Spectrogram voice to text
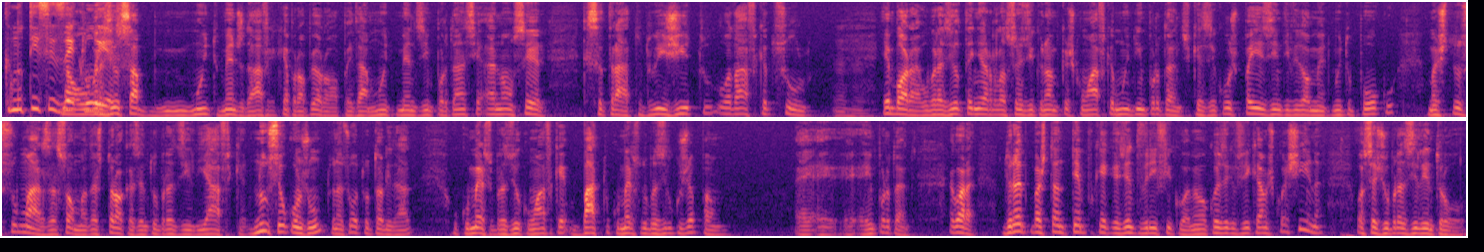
Que notícias não, é que o lês? O Brasil sabe muito menos da África que a própria Europa e dá muito menos importância, a não ser que se trate do Egito ou da África do Sul. Uhum. Embora o Brasil tenha relações económicas com a África muito importantes, quer dizer, com os países individualmente muito pouco, mas se tu somares a soma das trocas entre o Brasil e a África no seu conjunto, na sua totalidade, o comércio do Brasil com a África bate o comércio do Brasil com o Japão. É, é, é, importante. Agora, durante bastante tempo, o que é que a gente verificou? A mesma coisa que verificámos com a China. Ou seja, o Brasil entrou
